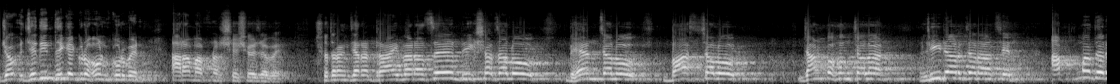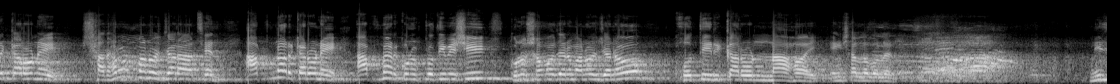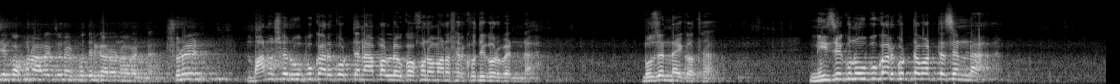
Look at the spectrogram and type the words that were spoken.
যেদিন থেকে গ্রহণ করবেন, আরাম আপনার শেষ হয়ে যাবে। সুতরাং যারা ড্রাইভার আছেন, রিক্সা চালক, ভ্যান চালক, বাস চালক, যানবাহন চালান, লিডার যারা আছেন, আপনাদের কারণে, সাধারণ মানুষ যারা আছেন, আপনার কারণে, আপনার কোনো প্রতিবেশী, কোনো সমাজের মানুষ যেন ক্ষতির কারণ না হয়। ইনশাল্লাহ বলেন। নিজে কখনো আরেকজনের ক্ষতির কারণ হবেন না। শুনেন, মানুষের উপকার করতে না পারলেও কখনো মানুষের ক্ষতি করবেন না। বুঝেন নাই কথা? নিজে কোনো উপকার করতে পারতেছেন না।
